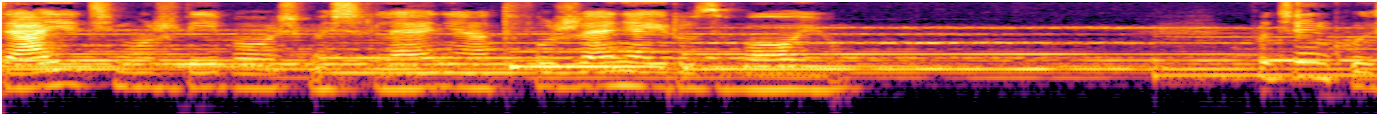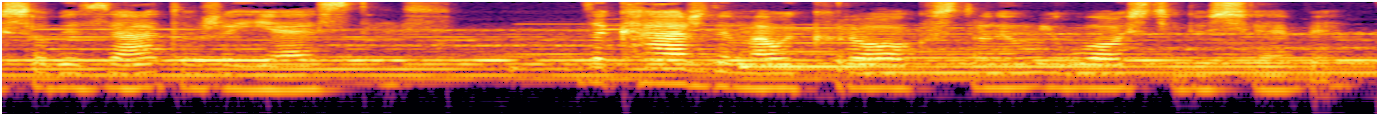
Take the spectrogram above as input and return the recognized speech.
daje Ci możliwość myślenia, tworzenia i rozwoju. Podziękuj sobie za to, że jesteś, za każdy mały krok w stronę miłości do siebie.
